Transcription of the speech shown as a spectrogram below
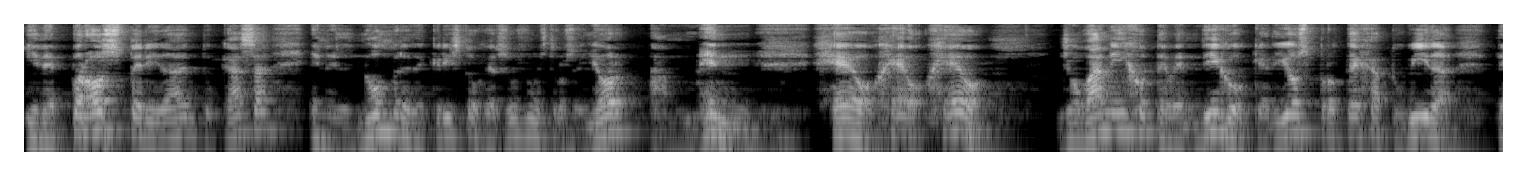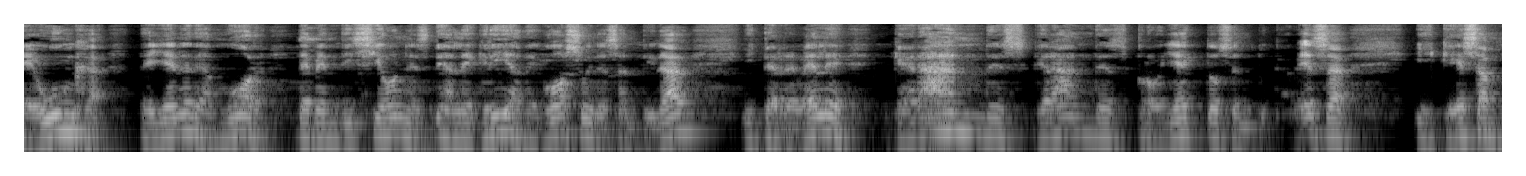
y de prosperidad en tu casa. En el nombre de Cristo Jesús nuestro Señor. Amén. Geo, Geo, Geo. Giovanni, hijo, te bendigo, que Dios proteja tu vida, te unja, te llene de amor, de bendiciones, de alegría, de gozo y de santidad, y te revele grandes, grandes proyectos en tu cabeza y que esa,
